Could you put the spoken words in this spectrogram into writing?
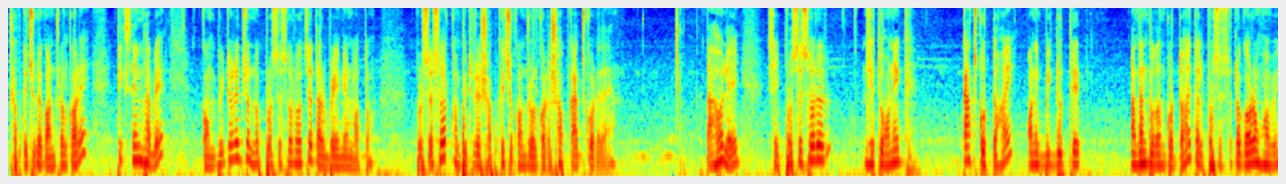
সব কিছুকে কন্ট্রোল করে, ঠিক সেমভাবে কম্পিউটারের জন্য প্রসেসর হচ্ছে তার ব্রেইনের মতো। প্রসেসর কম্পিউটারের সব কিছু কন্ট্রোল করে, সব কাজ করে দেয়। তাহলে সেই প্রসেসরের যেহেতু অনেক কাজ করতে হয়, অনেক বিদ্যুতের আদান প্রদান করতে হয়, তাহলে প্রসেসরটা গরম হবে।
